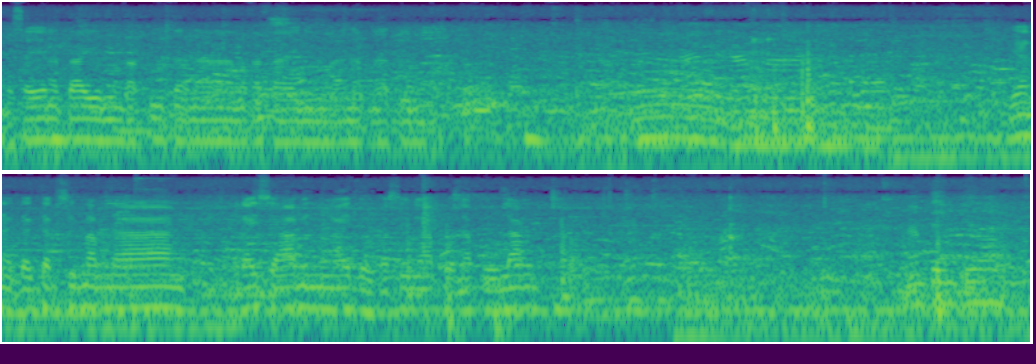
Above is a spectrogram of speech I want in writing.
Masaya na tayo makakita na makakain yung mga anak natin. Yan, nagdagdag si ma'am ng rice sa amin mga idol kasi nga po napulang. Ma'am, thank you.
